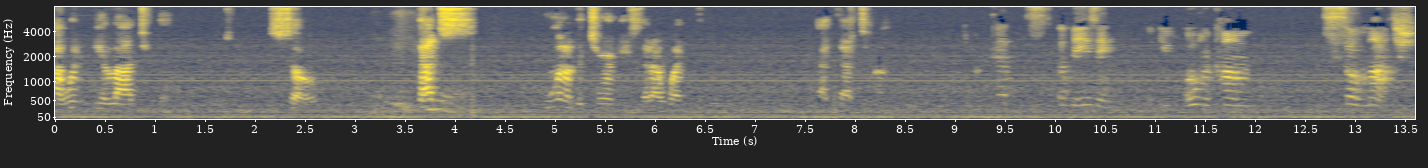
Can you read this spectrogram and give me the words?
I wouldn't be alive today. So that's one of the journeys that I went through at that time. That's amazing. You overcome so much,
